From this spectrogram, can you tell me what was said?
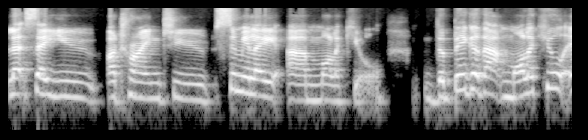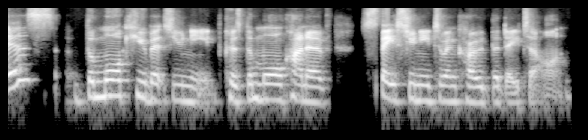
let's say you are trying to simulate a molecule. The bigger that molecule is, the more qubits you need because the more kind of space you need to encode the data on.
